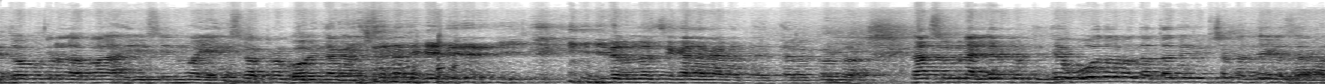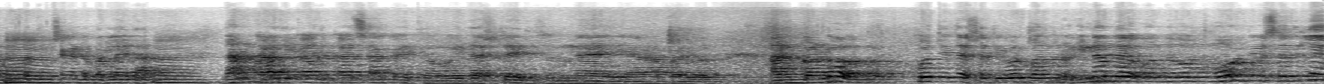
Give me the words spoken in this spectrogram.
ಎದ್ದೋಗ್ಬಿಟ್ರಲ್ಲಪ್ಪ ಈ ಸಿನಿಮಾ ಇನ್ಸ್ಪೆಕ್ಟರ್ ಗೋವಿಂದ ಇದರೆಲ್ಲ ಸಿಗಲ್ಲ ಕಾಣುತ್ತೆ ಅಂತ ನಾನು ಸುಮ್ಮನೆ ಅಲ್ಲೇ ಕೂತಿದ್ದೆ ಓದೋರು ಒಂದು ಹತ್ತೈದು ನಿಮಿಷ ಬಂದೇ ಇಲ್ಲ ಸರ್ ಒಂದು ನಿಮಿಷ ಗಂಟೆ ಬರಲಿಲ್ಲ ನಾನು ಕಾದು ಕಾದು ಕಾದು ಸಾಕಾಯ್ತು ಇದಷ್ಟೇ ಇದು ಸುಮ್ಮನೆ ಏನಪ್ಪ ಇದು. ಅನ್ಕೊಂಡು ಕೂತಿದ್ದ ಅಷ್ಟೊತ್ತಿಗೆ ಹೋಗಿ ಬಂದ್ರು. ಇನ್ನೊಂದು ಒಂದು ಒಂದು ಮೂರು ದಿವಸದಲ್ಲೇ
